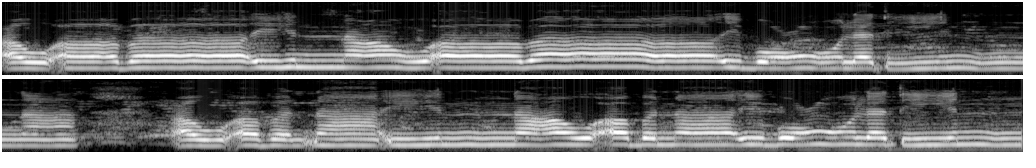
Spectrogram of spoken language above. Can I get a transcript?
أو آبائهن أو آباء بعولتهن أو أبنائهن أو أبناء بعولتهن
